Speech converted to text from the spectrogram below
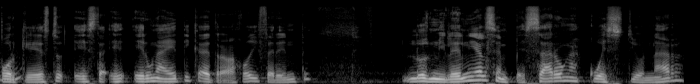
porque esto esta, e, era una ética de trabajo diferente. Los millennials empezaron a cuestionar,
